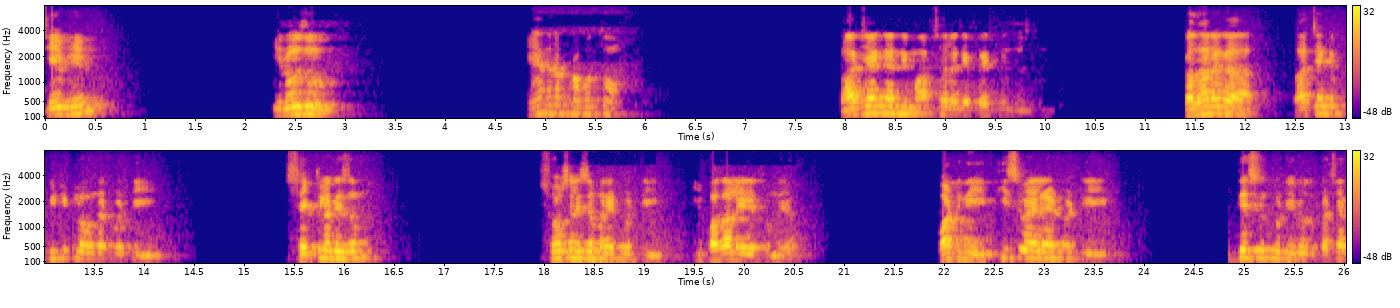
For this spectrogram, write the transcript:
జై భీమ్ ఈరోజు కేంద్ర ప్రభుత్వం రాజ్యాంగాన్ని మార్చాలనే ప్రయత్నం చేస్తుంది. ప్రధానంగా రాజ్యాంగ పీఠికలో ఉన్నటువంటి సెక్యులరిజం సోషలిజం అనేటువంటి ఈ పదాలు ఏవైతే ఉన్నాయో వాటిని తీసివేయాలనేటువంటి ఉద్దేశంతో ఈరోజు ప్రచార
